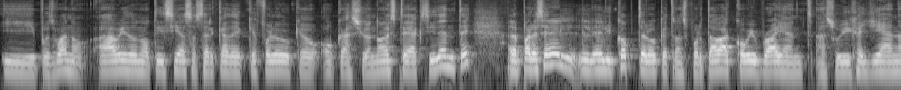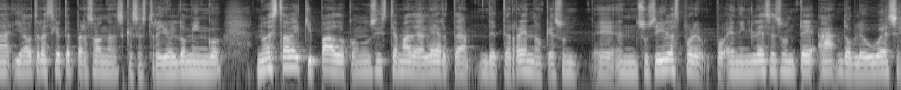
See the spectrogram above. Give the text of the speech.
y pues bueno, ha habido noticias acerca de qué fue lo que ocasionó este accidente. Al parecer el, helicóptero que transportaba a Kobe Bryant, a su hija Gianna y a otras siete personas que se estrelló el domingo, no estaba equipado con un sistema de alerta de terreno, que es un, eh, en sus siglas en inglés es un TAWS,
